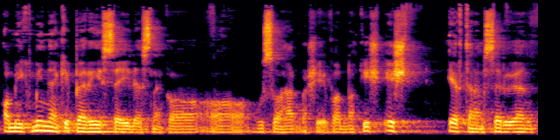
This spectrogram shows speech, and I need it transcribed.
amik mindenképpen részei lesznek a, a 23-as évadnak is, és értelemszerűen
